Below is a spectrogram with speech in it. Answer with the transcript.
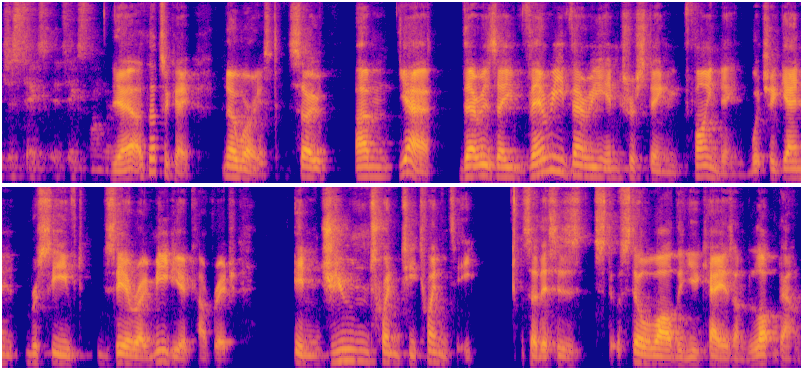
It just takes it takes longer. Yeah, that's okay. No worries. So um, yeah, there is a very, very interesting finding, which again received zero media coverage in June 2020. So this is st- still while the UK is under lockdown.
